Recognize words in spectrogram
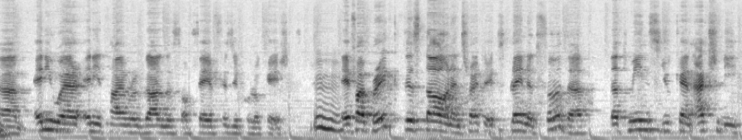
um, anywhere, anytime, regardless of their physical location. If I break this down and try to explain it further, that means you can actually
